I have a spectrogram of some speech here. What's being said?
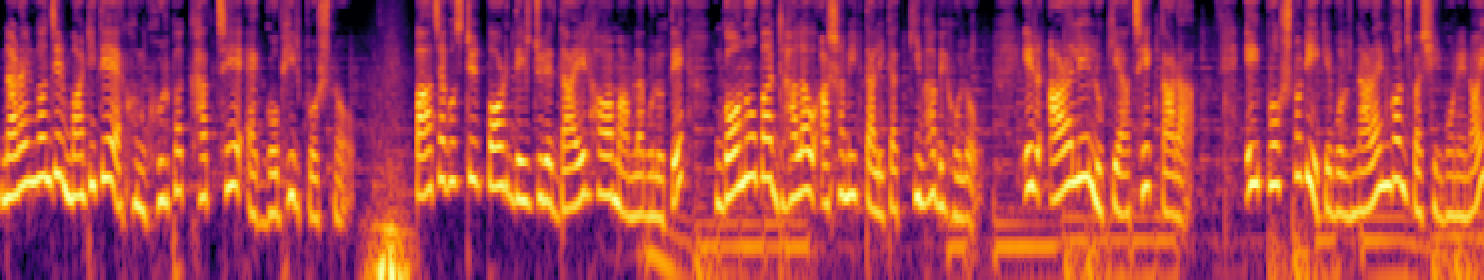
নারায়ণগঞ্জের মাটিতে এখন ঘুরপাক খাচ্ছে এক গভীর প্রশ্ন। পাঁচ আগস্টের পর দেশজুড়ে দায়ের হওয়া মামলাগুলোতে গণ বা ঢালাও আসামির তালিকা কীভাবে হলো? এর আড়ালে লুকিয়ে আছে কারা? এই প্রশ্নটি কেবল নারায়ণগঞ্জবাসীর মনে নয়,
